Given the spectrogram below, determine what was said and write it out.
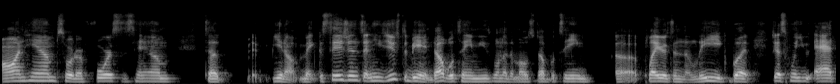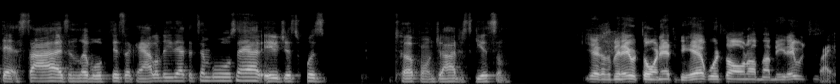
on him sort of forces him to you know make decisions. And he's used to being double team. He's one of the most double team uh, players in the league. But just when you add that size and level of physicality that the Timberwolves have, it just was tough on Josh. Just gets him. Yeah, because I mean they were throwing Anthony Edwards on him. I mean they were just right.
